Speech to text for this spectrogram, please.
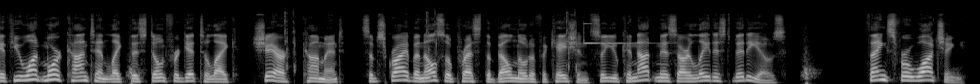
If you want more content like this, don't forget to like, share, comment, subscribe, and also press the bell notification so you cannot miss our latest videos. Thanks for watching.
